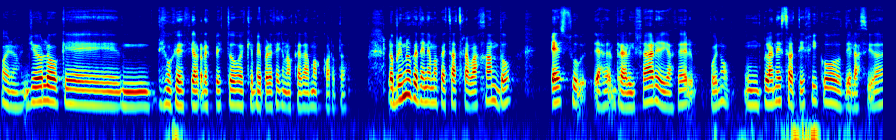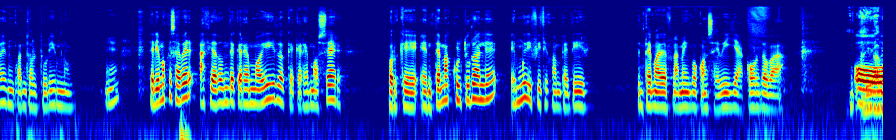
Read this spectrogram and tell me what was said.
Bueno, yo lo que mm, tengo que decir al respecto es que me parece que nos quedamos cortos. Lo primero que tenemos que estar trabajando es realizar y hacer bueno, un plan estratégico de la ciudad en cuanto al turismo. ¿eh? Tenemos que saber hacia dónde queremos ir, lo que queremos ser, porque en temas culturales es muy difícil competir en temas de flamenco con Sevilla, Córdoba, o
